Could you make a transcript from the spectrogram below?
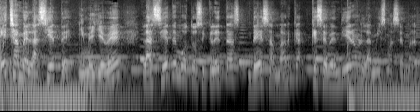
échame las 7 y me llevé las 7 motocicletas de esa marca que se vendieron la misma semana.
